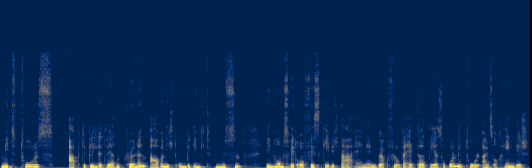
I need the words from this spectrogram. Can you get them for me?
mit Tools abgebildet werden können, aber nicht unbedingt müssen. In HomeSuite Office gebe ich da einen Workflow weiter, der sowohl mit Tool als auch händisch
